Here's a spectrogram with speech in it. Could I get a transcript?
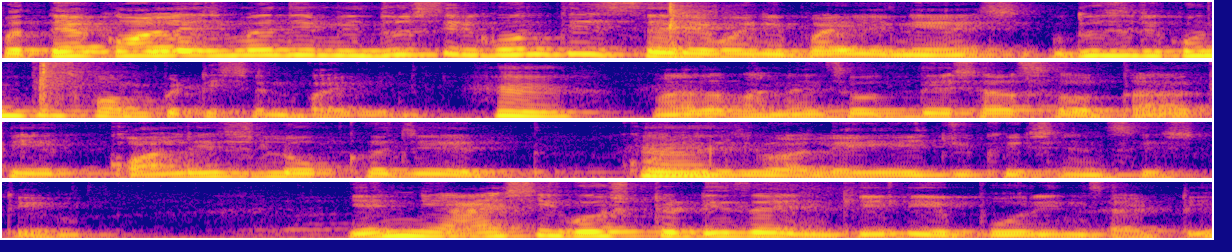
पण त्या कॉलेजमध्ये मी दुसरी कोणतीच सेरेमनी पाहिली नाही अशी. दुसरी कोणतीच कॉम्पिटिशन पाहिली नाही. माझा म्हणायचा उद्देश असा होता की कॉलेज लोक जे आहेत कॉलेजवाले एज्युकेशन सिस्टीम यांनी अशी गोष्ट डिझाईन केली आहे पोरींसाठी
